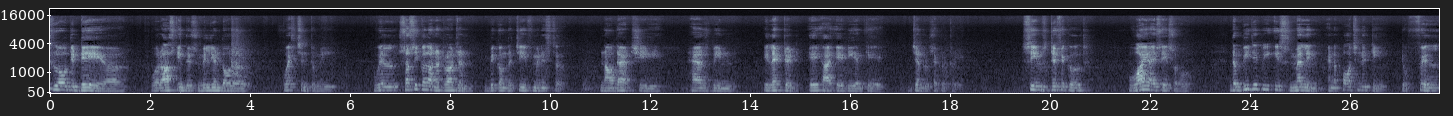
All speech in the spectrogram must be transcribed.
throughout the day uh, were asking this million dollar question to me Will Sasikala Natarajan become the chief minister now that she has been elected AIADMK general secretary? Seems difficult. Why I say so? The BJP is smelling an opportunity to fill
